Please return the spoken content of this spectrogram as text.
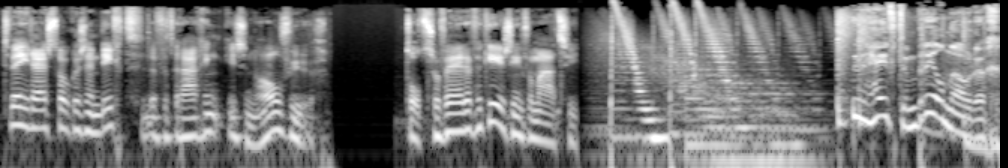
Twee rijstroken zijn dicht. De vertraging is een half uur. Tot zover de verkeersinformatie. U heeft een bril nodig.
